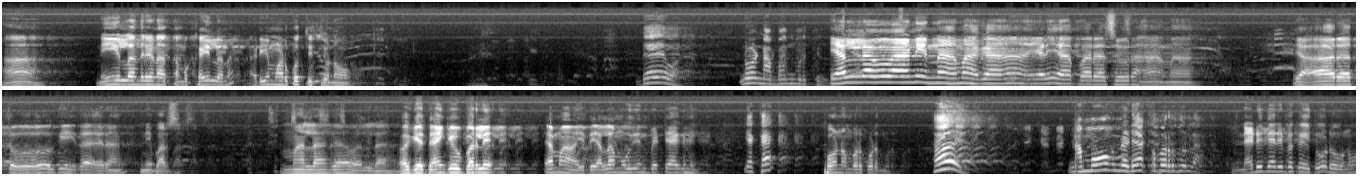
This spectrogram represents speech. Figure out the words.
ಹಾ ನೀ ಇಲ್ಲಂದ್ರೆ ಏನ ತಮ್ಮ ಕೈಲನ ಅಡಿಗೆ ಮಾಡ್ಕೊತಿತ್ತೀವಿ ನಾವು. ದೇವ. ನೋಡ್ ನಾ ಬಂದ್ಬಿಡ್ತೀನಿ. ಎಲ್ಲವ್ವ ನಿನ್ನ ಮಗ ಎಳೆಯ ಪರಶುರಾಮ. ಯಾರ ತೋಗಿದರ ನೀ ಬರ್ಸ. ಮಲಗವಲ್ಲ. ಓಕೆ ಥ್ಯಾಂಕ್ ಯು ಬರ್ಲಿ. ಅಮ್ಮ ಇದು ಎಲ್ಲ ಮುಗಿದಿನ ಭೇಟಿ ಆಗ್ನಿ. ಯಾಕ? ಫೋನ್ ನಂಬರ್ ಕೊಡ್ತೀನಿ ಹಾಯ್! ನಮ್ಮ ಹೋಗ್ ನಡಿಯಾಕ ಬರುದಿಲ್ಲ. ನಡಿದರಿಬೇಕಾಯ್ತು ಹುಡುಗನು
